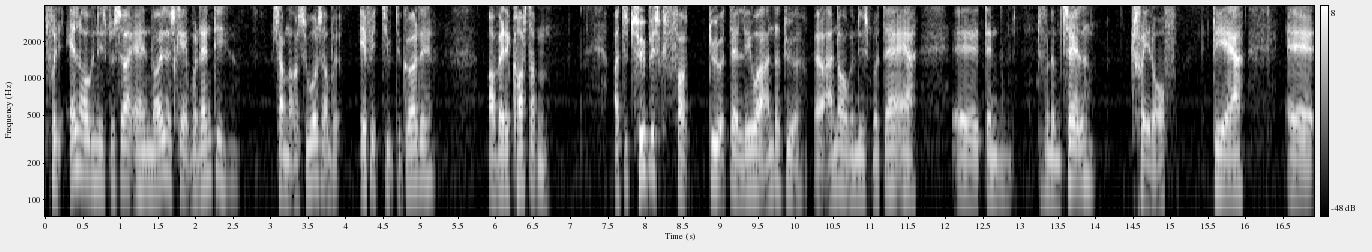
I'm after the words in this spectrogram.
For alle organismer så er en nøglegenskab, hvordan de samler ressourcer, og hvor effektivt det gør det, og hvad det koster dem. Og det er typisk for dyr, der lever af andre dyr, eller andre organismer, der er øh, den fundamentale trade-off, det er øh,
